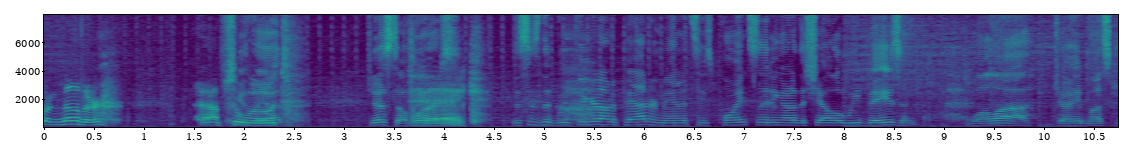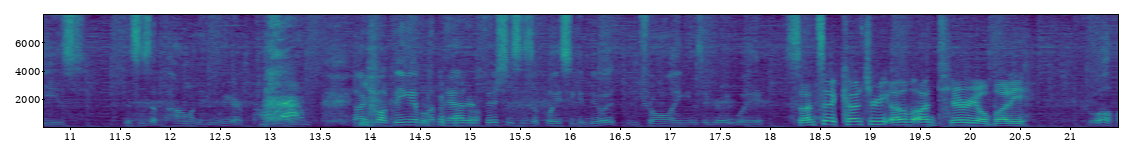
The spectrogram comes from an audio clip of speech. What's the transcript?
another absolute Just a horse. This is the, we figured out a pattern, man. It's these points leading out of the shallow weed bays and voila, giant muskies. This is a pounding. We are pounding. Talk about being able to pattern fish. This is a place you can do it. And trolling is a great way. Sunset Country of Ontario, buddy. Cool.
